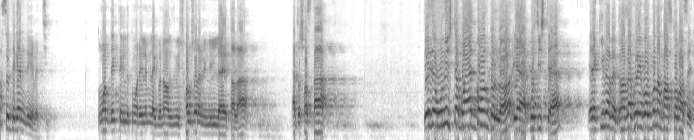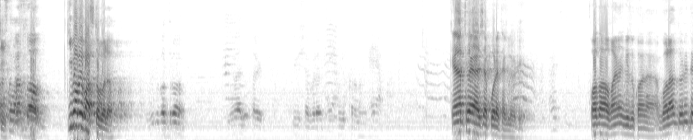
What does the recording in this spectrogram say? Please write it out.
আস্তে থেকে আমি দেখে পাচ্ছি তোমার দেখতে গেলে তোমার এলেম লাগবে না তুমি সলসরানি নিল্লাহে তালা। এত সস্তা। এই যে উনিশটা বয়াত গ্রহণ করল ইয়া পঁচিশটা এরা কীভাবে গাঁজাখড়ি গল্প না বাস্তব আছে এটি? কীভাবে বাস্তব হলো? ক্যাঁত হয়ে। আসে পড়ে থাকল এটি। কথা হয় না কিছু কয় না। গলার দড়িতে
